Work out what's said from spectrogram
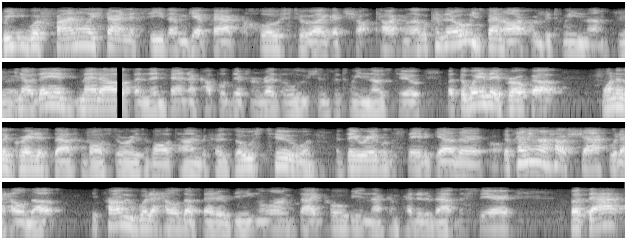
we were finally starting to see them get back close to like a ch- talking level because it always been awkward between them. Right. You know, they had met up and there'd been a couple different resolutions between those two. But the way they broke up, one of the greatest basketball stories of all time because those two, if they were able to stay together, Oh. depending on how Shaq would have held up, he probably would have held up better being alongside Kobe in that competitive atmosphere. But that,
